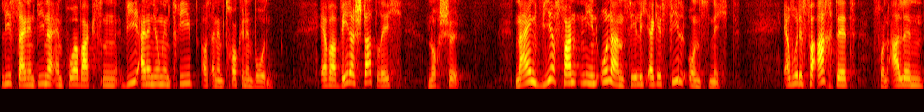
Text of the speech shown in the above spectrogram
ließ seinen Diener emporwachsen wie einen jungen Trieb aus einem trockenen Boden. Er war weder stattlich noch schön. Nein, wir fanden ihn unansehlich, er gefiel uns nicht. Er wurde verachtet, von allen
